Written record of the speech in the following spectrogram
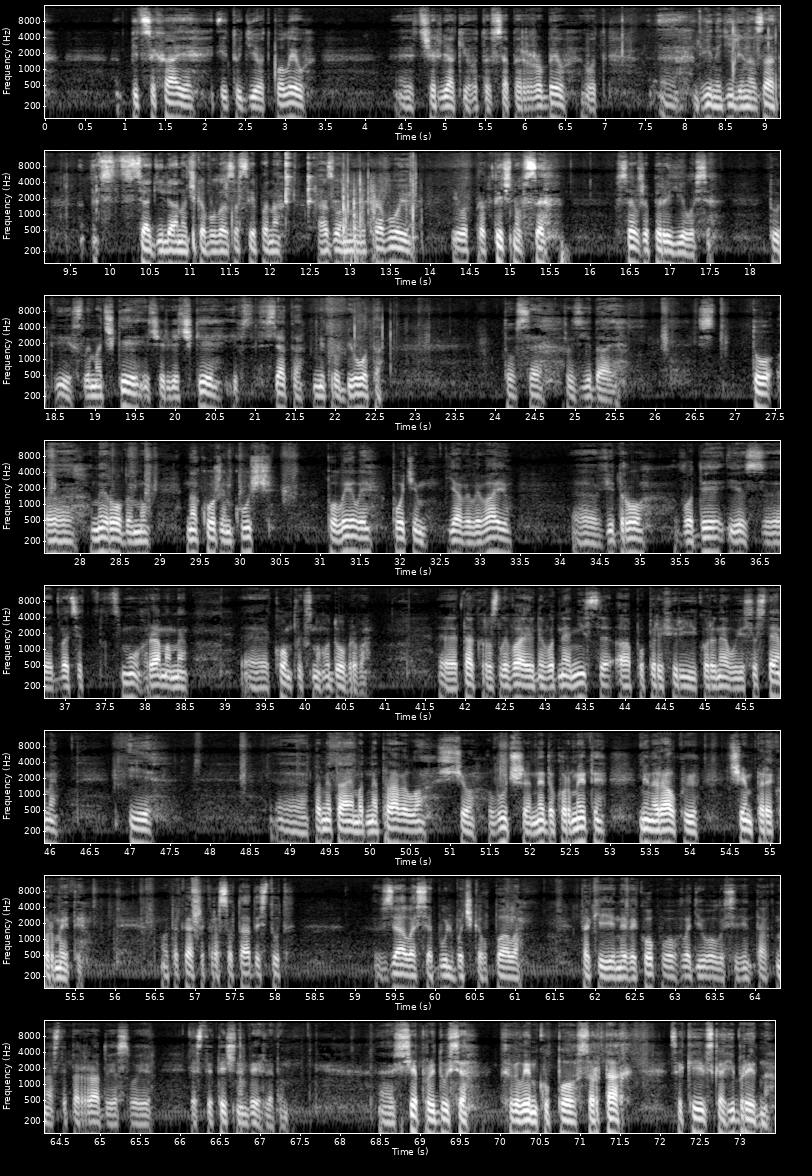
підсихає, і тоді от полив, е, черв'як його то все переробив. От е, дві неділі назад ця діляночка була засипана газонною травою, і от практично все, все вже переїлося. Тут і слимачки, і черв'ячки, і всяка мікробіота, то все роз'їдає то е, ми робимо на кожен кущ, полили, потім я виливаю е, відро води із е, 20 грамами е, комплексного добрива. Е, так розливаю не в одне місце, а по периферії кореневої системи. І е, пам'ятаємо одне правило, що лучше не докормити мінералкою, чим перекормити. Отака ще красота десь тут взялася, бульбочка впала. Так її не викопував в гладіолусі. Він так нас тепер радує своїм естетичним виглядом. Е, Ще пройдуся хвилинку по сортах. Це київська гібридна.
